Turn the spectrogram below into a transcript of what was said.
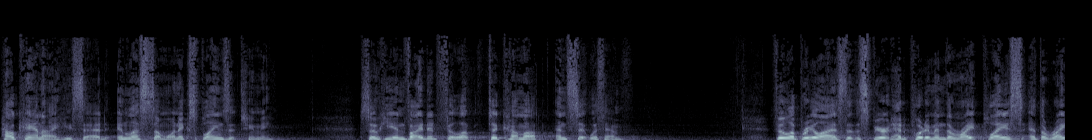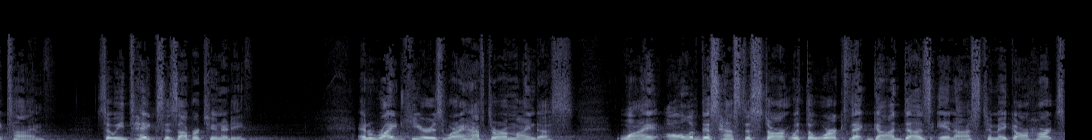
How can I, he said, unless someone explains it to me? So he invited Philip to come up and sit with him. Philip realized that the Spirit had put him in the right place at the right time, so he takes his opportunity. And right here is where I have to remind us why all of this has to start with the work that God does in us to make our hearts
